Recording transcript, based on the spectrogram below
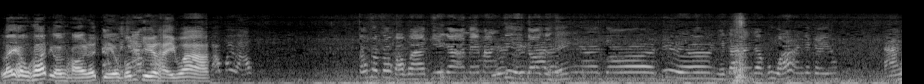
lấy không hết còn hồi nữa chiều cũng chia thầy qua. À. trong đó con bọc à chia ra anh em ăn chứ cho từ thiện cho chứ người ta ăn rau củ quả ăn trái cây không? Ăn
